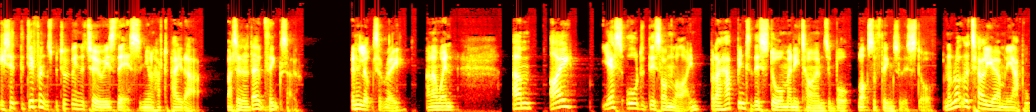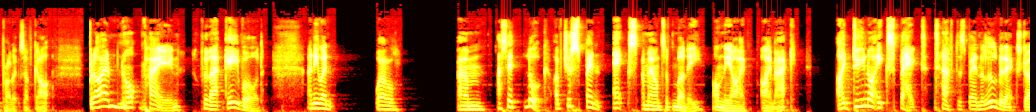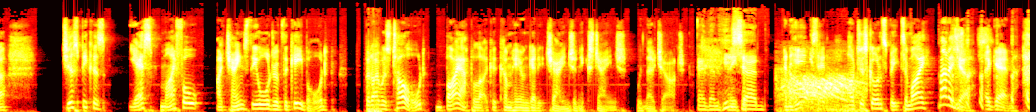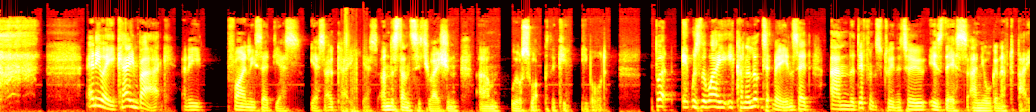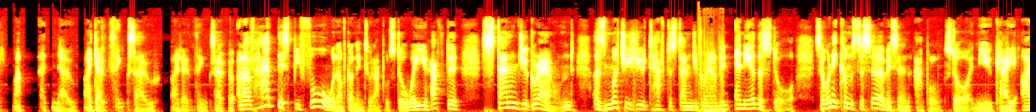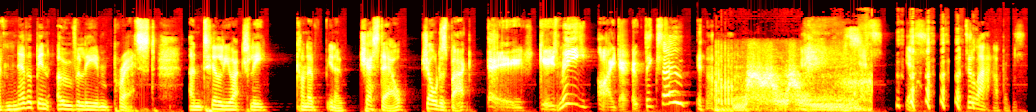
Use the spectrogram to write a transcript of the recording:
He said, "The difference between the two is this, and you'll have to pay that." I said, "I don't think so." And he looked at me, and I went, "Um, I yes ordered this online, but I have been to this store many times and bought lots of things for this store. And I'm not going to tell you how many Apple products I've got, but I am not paying for that keyboard." And he went, "Well." Um, I said, look, I've just spent X amount of money on the i- iMac. I do not expect to have to spend a little bit extra just because, yes, my fault. I changed the order of the keyboard, but I was told by Apple that I could come here and get it changed and exchanged with no charge. And then he, And he said, said- And he said, I'll just go and speak to my manager again. anyway, he came back and he finally said, Yes, yes, okay, yes, understand the situation. Um, we'll swap the key- keyboard. But it was the way he kind of looked at me and said, And the difference between the two is this, and you're going to have to pay. Well, Uh, no, I don't think so. I don't think so. And I've had this before when I've gone into an Apple store where you have to stand your ground as much as you'd have to stand your ground in any other store. So when it comes to service in an Apple store in the UK, I've never been overly impressed until you actually kind of, you know, chest out, shoulders back. Excuse me, I don't think so. yes, yes. Until that happens.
